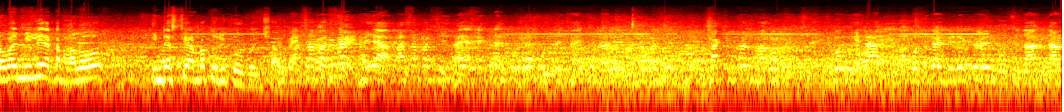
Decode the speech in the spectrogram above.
সবাই মিলে একটা ভালো ইন্ডাস্ট্রি আমরা তৈরি করব, ইনশাআল্লাহ। এবং এটা প্রতিটা ডিরেক্টরই বলছে, যার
